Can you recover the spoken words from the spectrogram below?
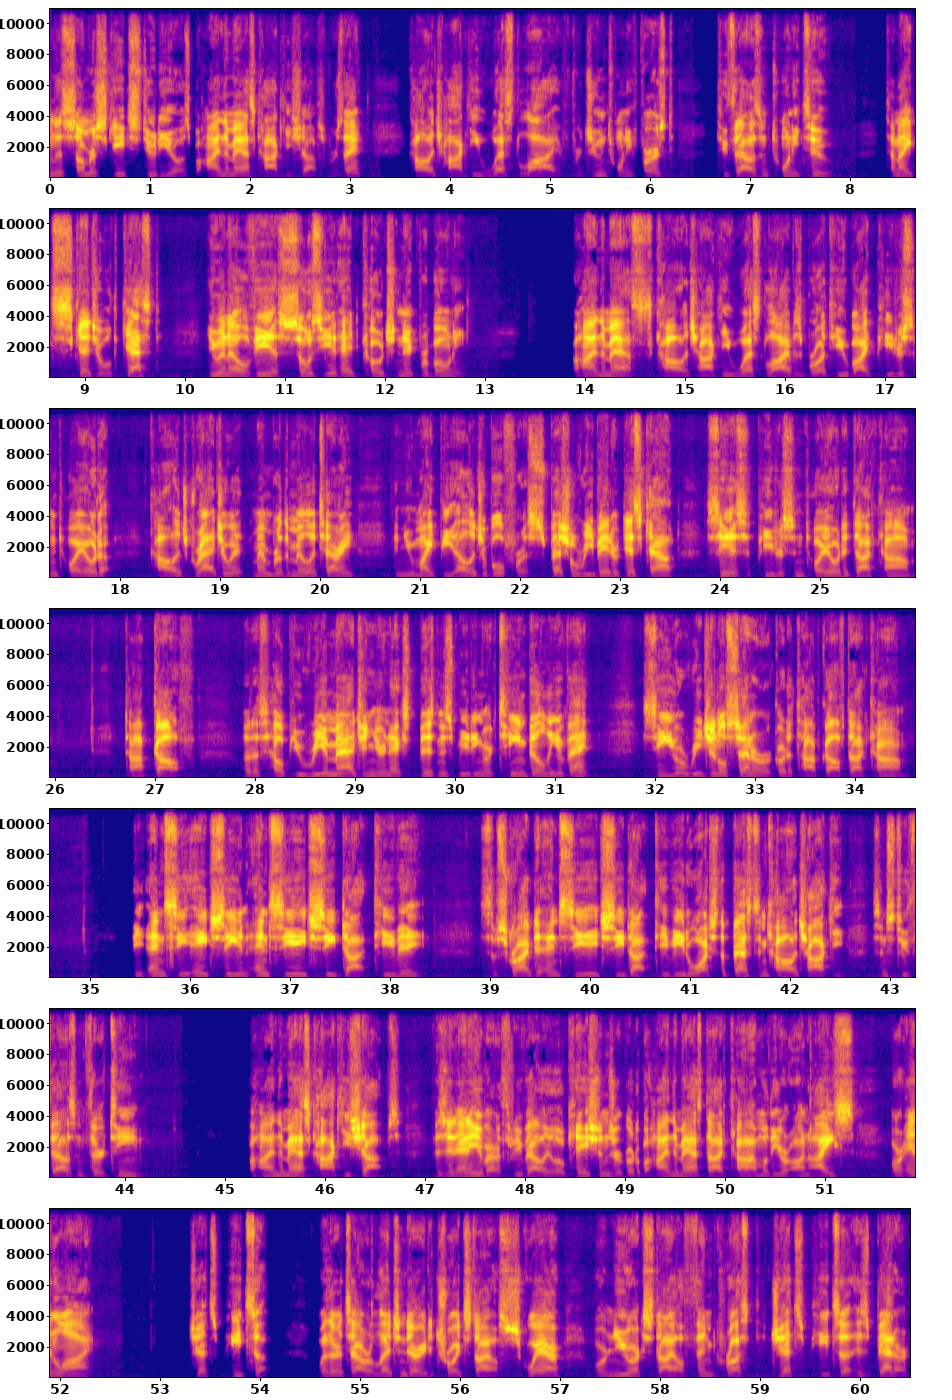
From the Summer Skate Studios, Behind the Mask Hockey Shops present College Hockey West Live for June 21st, 2022. Tonight's scheduled guest, UNLV Associate Head Coach Nick Raboni. Behind the Masks College Hockey West Live is brought to you by Peterson Toyota. College graduate, member of the military, then you might be eligible for a special rebate or discount. See us at petersontoyota.com. Top Golf. Let us help you reimagine your next business meeting or team building event. See your regional center or go to topgolf.com. The NCHC and NCHC.TV. Subscribe to NCHC.TV to watch the best in college hockey since 2013. Behind the Mask Hockey Shops. Visit any of our Three Valley locations or go to behindthemask.com whether you're on ice or in line. Jets Pizza. Whether it's our legendary Detroit style square or New York style thin crust, Jets Pizza is better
